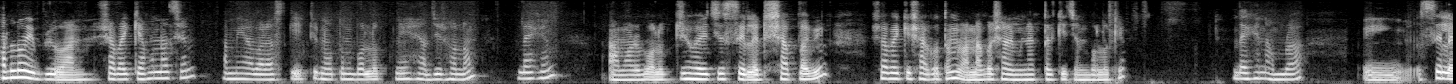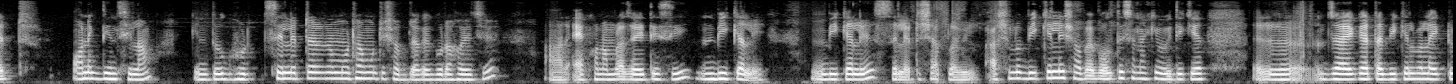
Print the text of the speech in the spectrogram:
হ্যালো এভরিওয়ান, সবাই কেমন আছেন? আমি আবার আজকে একটি নতুন বলক নিয়ে হাজির হলাম। দেখেন, আমার বলকটি হয়েছে সিলেট শাপলাবিল। সবাইকে স্বাগতম রান্নাঘর শারমিন আক্তার কিচেন বলকে। দেখেন, আমরা এই সিলেট অনেক দিন ছিলাম, কিন্তু ঘুর, সিলেটের মোটামুটি সব জায়গায় ঘোরা হয়েছে। আর এখন আমরা যাইতেছি বিকালে। বিকালে সিলেটে শাপলা বিল। আসলে বিকেলে সবাই বলতেছে নাকি ওই দিকের জায়গাটা বিকেলবেলা একটু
